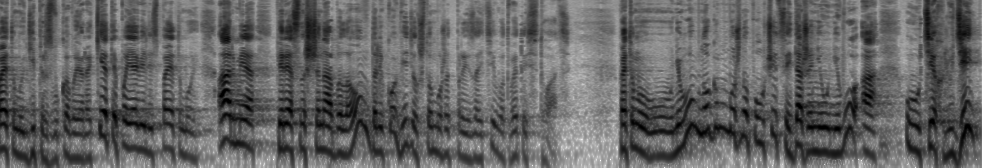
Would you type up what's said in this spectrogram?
Поэтому гиперзвуковые ракеты появились, поэтому армия переоснащена была. Он далеко видел, что может произойти вот в этой ситуации. Поэтому у него многому можно поучиться, и даже не у него, а у тех людей,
